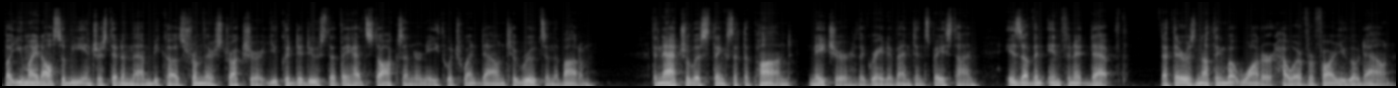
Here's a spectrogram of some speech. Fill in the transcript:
But you might also be interested in them because from their structure you could deduce that they had stalks underneath which went down to roots in the bottom. The naturalist thinks that the pond, nature, the great event in spacetime, is of an infinite depth, that there is nothing but water however far you go down.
